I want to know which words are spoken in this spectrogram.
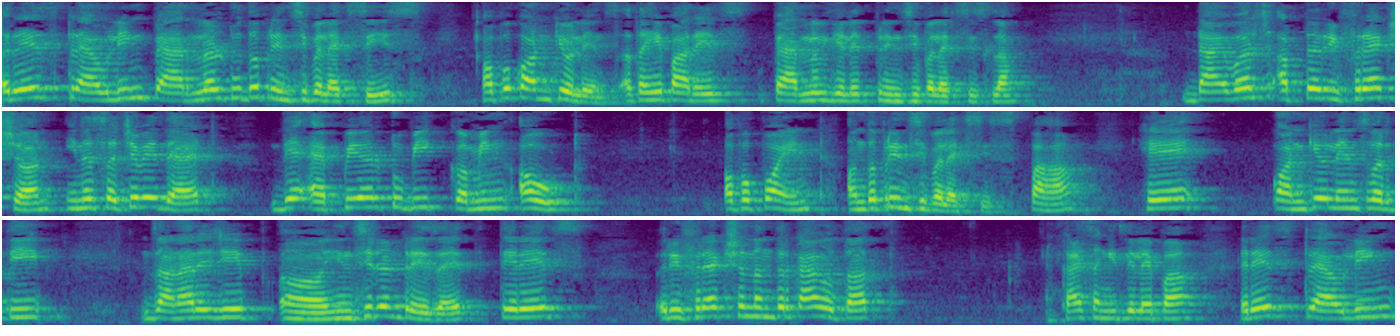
rays travelling parallel to the principal axis of a concave lens आता हे पारेज पॅरल गेलेत प्रिन्सिपल ॲक्सिसला diverge after refraction in a such way that they appear to be coming out of a point on the principal axis पहा हे कॉन्केव लेन्सवरती जाणारे जे इन्सिडंट रेज आहेत ते रेज रिफ्रॅक्शन नंतर काय होतात? काय सांगितलेलं आहे पहा? Rays travelling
